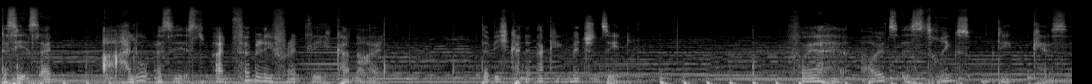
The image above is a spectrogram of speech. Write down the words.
Das hier ist ein... Ah, hallo? Das hier ist ein family-friendly Kanal. Da will ich keine nackigen Menschen sehen. Feuerholz ist rings um den Kessel.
